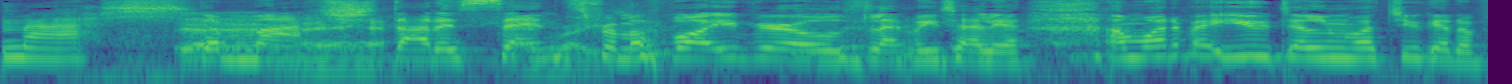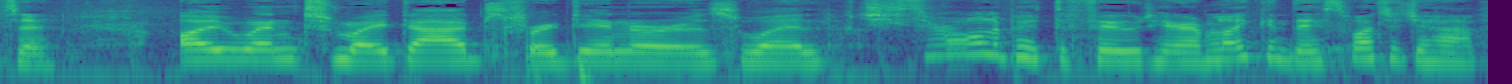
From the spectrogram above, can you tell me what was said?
mash. The mash. That is sense from a five year old, let me tell you. And what about you, Dylan? What do you get up to? I went to my dad's for dinner as well. Jeez, they're all about the food here. I'm liking this. What did you have?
